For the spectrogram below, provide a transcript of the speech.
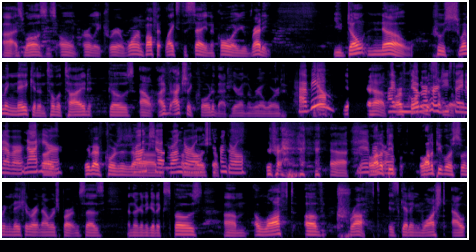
uh, as well as his own early career. Warren Buffett likes to say, Nicole, are you ready? You don't know who's swimming naked until the tide goes out. I've actually quoted that here on the real word. Have you? Yeah, I have. or I've never heard you say it ever. Not Uh, here. Maybe I've quoted it. wrong uh, show. Wrong girl. Different girl. a lot of people a lot of people are swimming naked right now rich barton says and they're going to get exposed. Um, a loft of cruft is getting washed out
